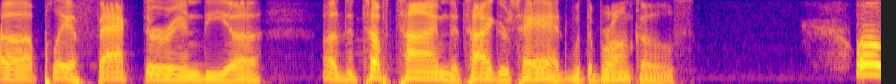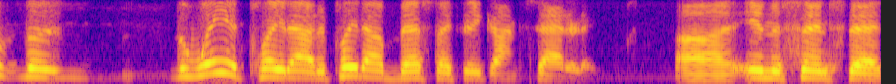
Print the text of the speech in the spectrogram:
a play a factor in the the tough time the Tigers had with the Broncos? Well, the the way it played out, it played out best, I think, on Saturday, uh, in the sense that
